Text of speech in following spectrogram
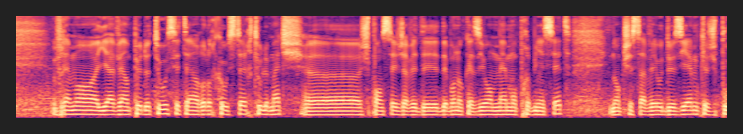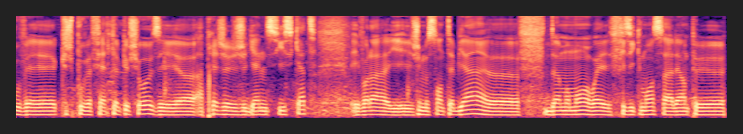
vraiment, il y avait un peu de tout. C'était un roller coaster tout le match. je pensais j'avais des, bonnes occasions même au premier set. Donc je savais au deuxième que je pouvais, que je pouvais faire quelque chose. Et après, je, gagne 6-4. Et voilà, je me sentais bien. D'un moment, ouais, physiquement, ça allait un peu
